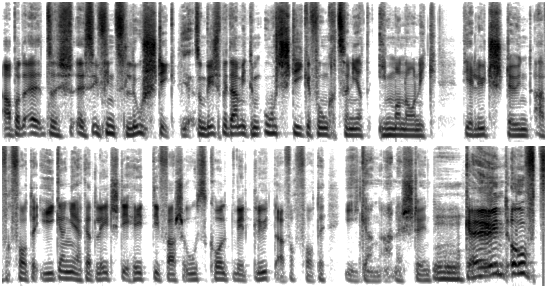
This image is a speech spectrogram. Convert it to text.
Aber äh, das, ich finde es lustig. Zum Beispiel da mit dem Aussteigen funktioniert immer noch nicht. Die Leute stehen einfach vor dem Eingang. Ich habe gerade letzte Hätte fast ausgeholt, weil die Leute einfach vor dem Eingang stehen. Mhm. Geht auf die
